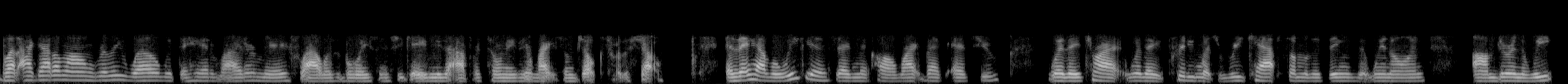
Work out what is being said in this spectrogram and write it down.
But I got along really well with the head writer, Mary Flowers Boyce, and she gave me the opportunity to write some jokes for the show. And they have a weekend segment called Right Back at You, where they try where they pretty much recap some of the things that went on um, during the week.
